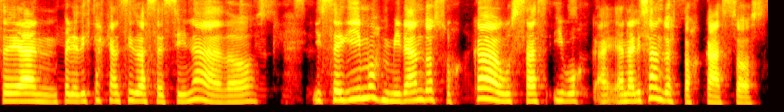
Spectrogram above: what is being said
sean periodistas que han sido asesinados, y seguimos mirando sus causas y analizando estos casos.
